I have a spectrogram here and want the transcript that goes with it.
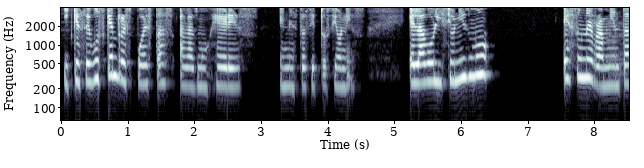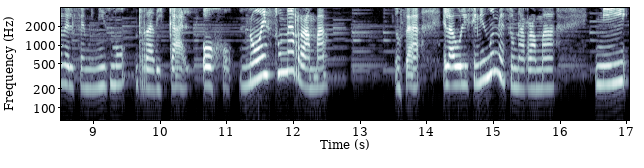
y que se busquen respuestas a las mujeres en estas situaciones. El abolicionismo es una herramienta del feminismo radical. Ojo, no es una rama. O sea, el abolicionismo no es una rama ni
